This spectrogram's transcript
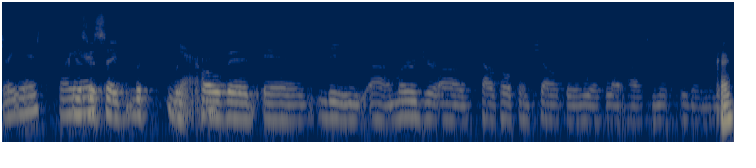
three years, four As I years? say, with, with Yeah. COVID and the uh, merger of South Oakland Shelter with Lighthouse Michigan Okay. in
